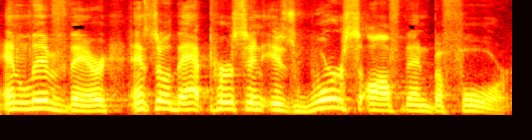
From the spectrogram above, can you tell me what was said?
and live there. And so that person is worse off than before.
